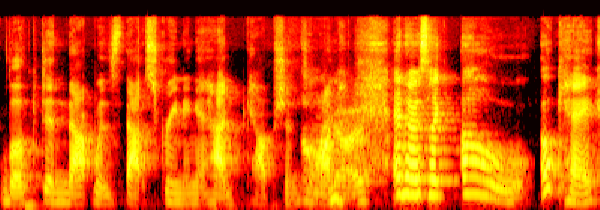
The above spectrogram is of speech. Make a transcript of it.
looked and that was that screening. It had captions Oh on. And I was like, oh, okay.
